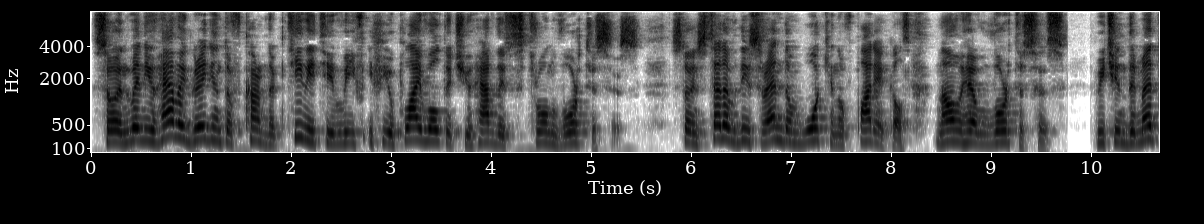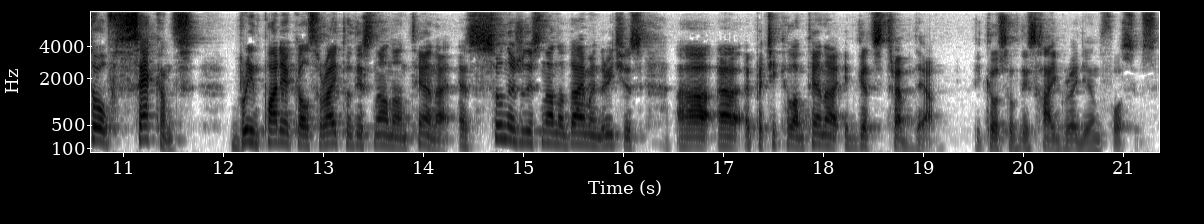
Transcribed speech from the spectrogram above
So, and when you have a gradient of conductivity, if, if you apply voltage, you have these strong vortices. So instead of this random walking of particles, now we have vortices, which in the matter of seconds bring particles right to this nano-antenna. As soon as this nanodiamond reaches uh, uh, a particular antenna, it gets trapped there because of these high gradient forces.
